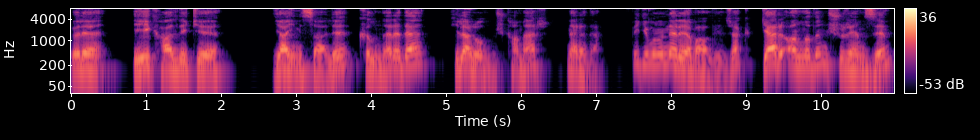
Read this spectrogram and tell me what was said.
böyle eğik haldeki yay misali kıl nerede? Hilal olmuş kamer nerede? Peki bunu nereye bağlayacak? Ger anladın şu remzi.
